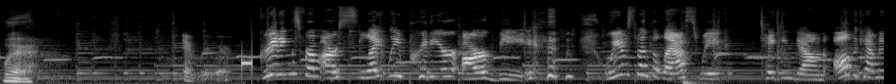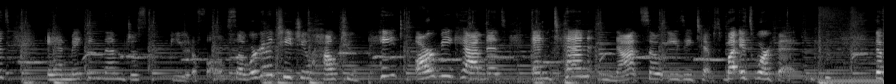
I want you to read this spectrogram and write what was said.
Where? everywhere. Greetings from our slightly prettier RV. we have spent the last week taking down all the cabinets and making them just beautiful. So we're gonna teach you how to paint RV cabinets and 10 not so easy tips, but it's worth it. the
